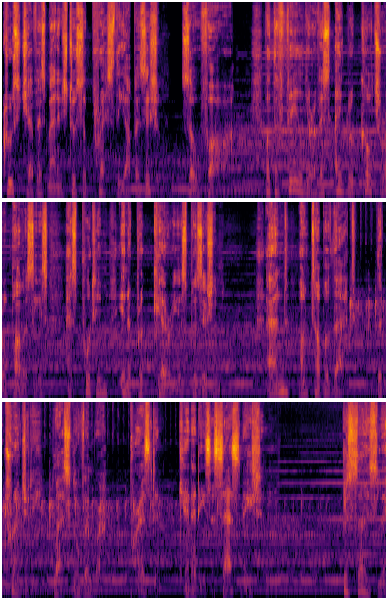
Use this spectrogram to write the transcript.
Khrushchev has managed to suppress the opposition so far. But the failure of his agricultural policies has put him in a precarious position. And on top of that, the tragedy last November. President Kennedy's assassination. Precisely.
